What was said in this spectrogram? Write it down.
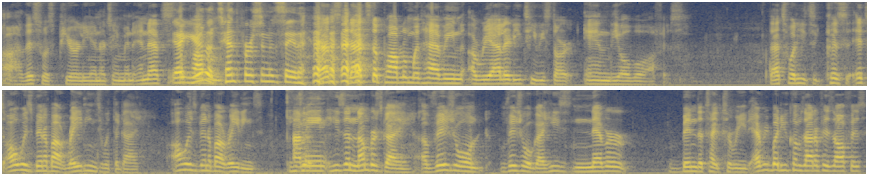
Ah, this was purely entertainment, and that's Yeah, the you're problem. the tenth person to say that. that's that's the problem with having a reality TV star in the Oval Office. That's what he's because it's always been about ratings with the guy. Always been about ratings. I a- mean- he's a numbers guy, a visual visual guy. He's never been the type to read. Everybody who comes out of his office,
